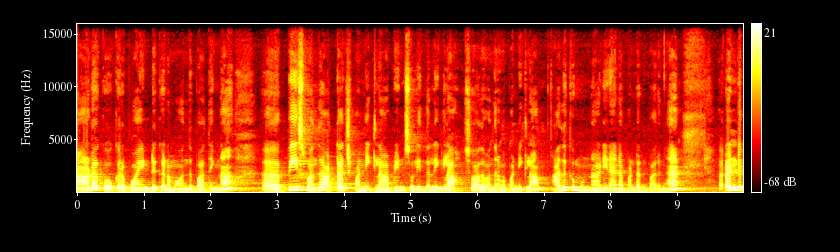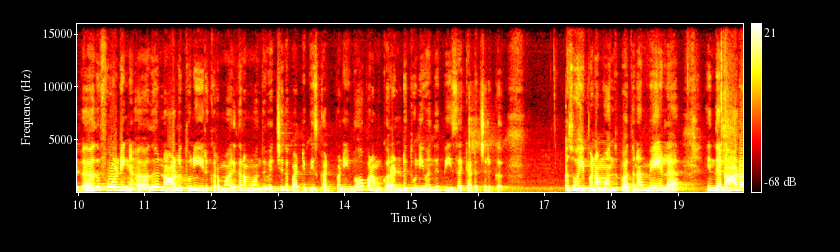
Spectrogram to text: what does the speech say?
நாடா கோக்கிற பாயிண்ட்டுக்கு நம்ம வந்து பார்த்திங்கன்னா பீஸ் வந்து அட்டாச் பண்ணிக்கலாம் அப்படின்னு சொல்லியிருந்தேன் இல்லைங்களா? ஸோ அதை வந்து நம்ம பண்ணிக்கலாம். அதுக்கு முன்னாடி நான் என்ன பண்ணுறேன்னு பாருங்கள் ரெண்டு அதாவது ஃபோல்டிங் அதாவது நாலு துணி இருக்கிற மாதிரி தான் நம்ம வந்து வச்சு இந்த பட்டி பீஸ் கட் பண்ணியிருந்தோம். அப்போ நமக்கு ரெண்டு துணி வந்து பீஸாக கிடச்சிருக்கு. ஸோ இப்போ நம்ம வந்து பார்த்தோன்னா மேலே இந்த நாடா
